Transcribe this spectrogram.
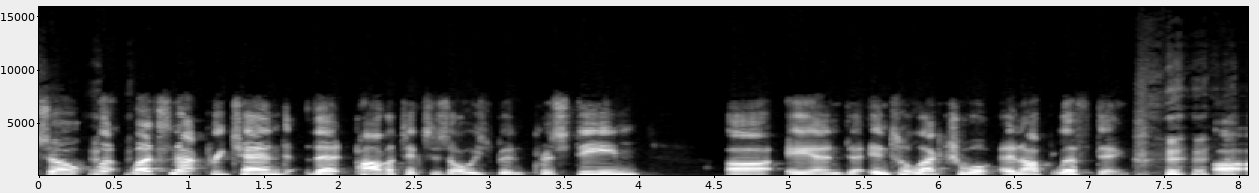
So let, us not pretend that politics has always been pristine uh, and intellectual and uplifting. Uh,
